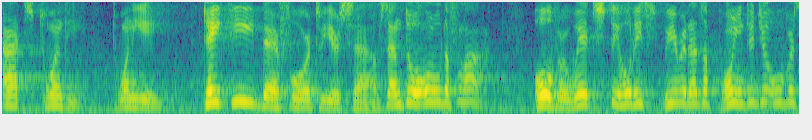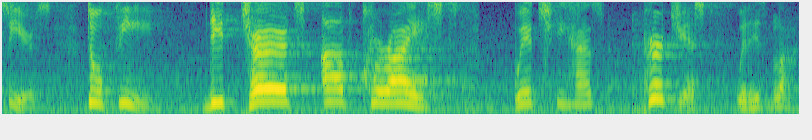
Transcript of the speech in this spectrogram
Acts 20, 28. Take heed, therefore, to yourselves and to all the flock over which the Holy Spirit has appointed you overseers to feed the church of Christ, which he has purchased with his blood.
